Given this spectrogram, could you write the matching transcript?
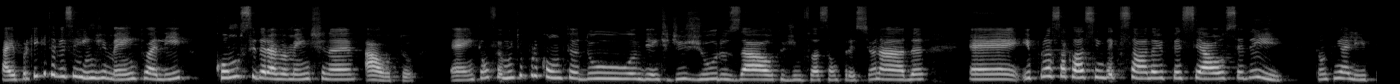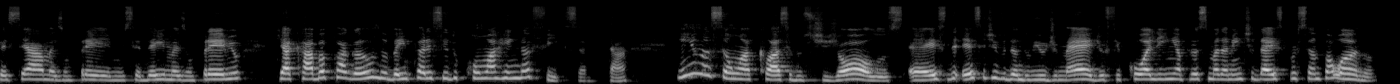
Tá? E por que, que teve esse rendimento ali consideravelmente né, alto? É, então, foi muito por conta do ambiente de juros alto, de inflação pressionada, é, e por essa classe indexada IPCA ao CDI. Então, tem ali IPCA mais um prêmio, CDI mais um prêmio, que acaba pagando bem parecido com a renda fixa, tá? Em relação à classe dos tijolos, é, esse, esse dividendo yield médio ficou ali em aproximadamente 10% ao ano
